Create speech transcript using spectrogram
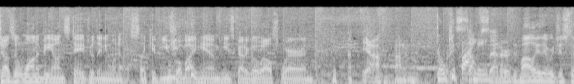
doesn't want to be on stage with anyone else. Like if you go by him, he's got to go elsewhere. And Yeah. I don't know. Don't get by me. Self-centered. Molly, they were just a,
